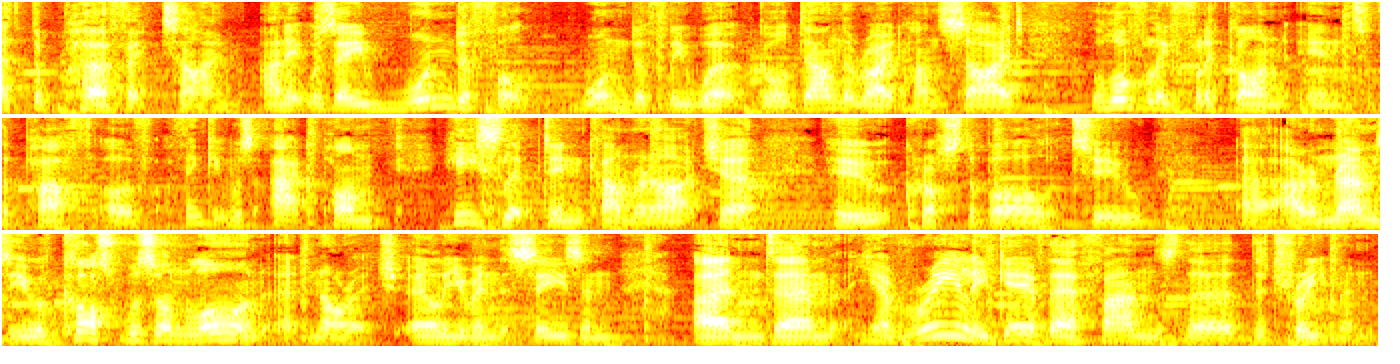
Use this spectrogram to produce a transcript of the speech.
at the perfect time. And it was a wonderful, wonderfully worked goal down the right hand side. Lovely flick on into the path of, I think it was Akpom. He slipped in Cameron Archer, who crossed the ball to uh, Aaron Ramsey, who of course was on loan at Norwich earlier in the season, and um, yeah, really gave their fans the the treatment.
